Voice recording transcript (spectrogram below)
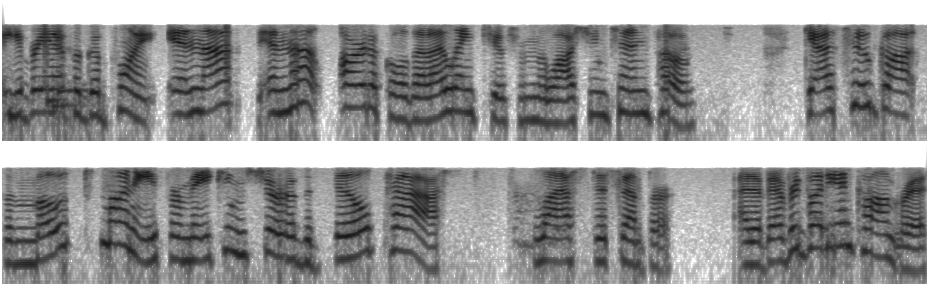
you bring up a good point. In that in that article that I linked to from the Washington Post, guess who got the most money for making sure the bill passed last December? Out of everybody in Congress,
